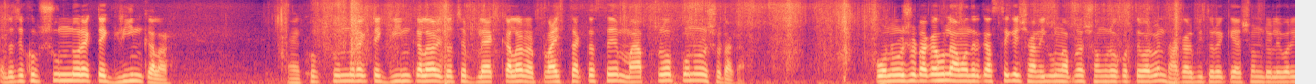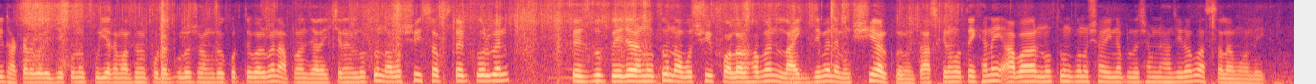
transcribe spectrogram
এটা হচ্ছে খুব সুন্দর একটা গ্রিন কালার। হ্যাঁ খুব সুন্দর একটা গ্রিন কালার, এটা হচ্ছে ব্ল্যাক কালার আর প্রাইস থাকতেছে মাত্র পনেরোশো টাকা। পনেরোশো টাকা হলে আমাদের কাছ থেকে শাড়িগুলো আপনারা সংগ্রহ করতে পারবেন। ঢাকার ভিতরে ক্যাশ অন ডেলিভারি, ঢাকার বাইরে যে কোনো কুরিয়ারের মাধ্যমে প্রোডাক্টগুলো সংগ্রহ করতে পারবেন। আপনারা যারা এই চ্যানেল নতুন, অবশ্যই সাবস্ক্রাইব করবেন। ফেসবুক পেজ যারা নতুন, অবশ্যই ফলোয়ার হবেন লাইক দেবেন এবং শেয়ার করবেন। তো আজকের মতো এখানেই আবার নতুন কোনো শাড়ি আপনাদের সামনে হাজির হব। আসসালামু আলাইকুম।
